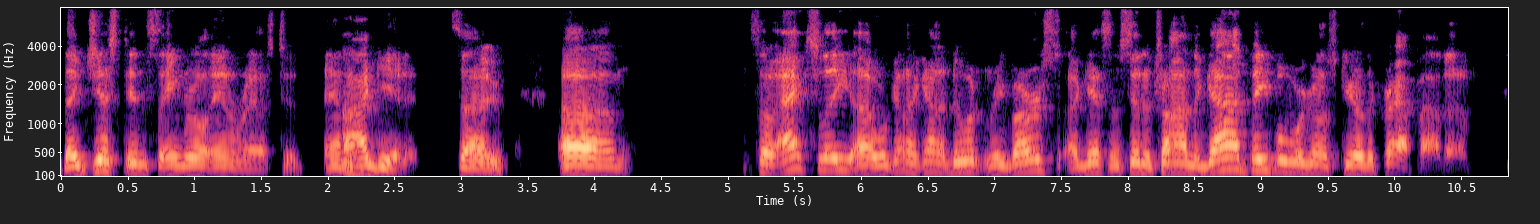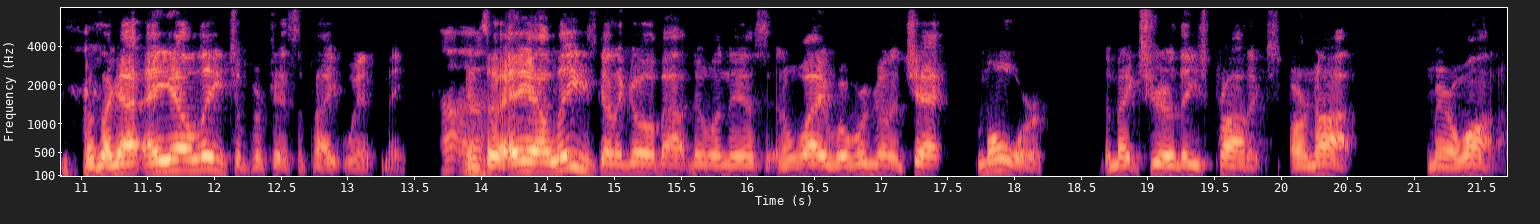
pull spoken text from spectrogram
They just didn't seem real interested, and I get it. So, um, so actually, uh, we're going to kind of do it in reverse. I guess instead of trying to guide people, we're going to scare the crap out of them because I got ALE to participate with me. Uh-uh. And so ALE is going to go about doing this in a way where we're going to check more to make sure these products are not marijuana.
